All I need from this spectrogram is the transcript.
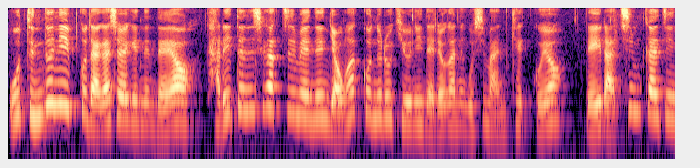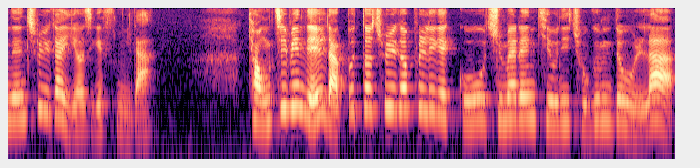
옷 든든히 입고 나가셔야겠는데요. 달이 뜨는 시각쯤에는 영하권으로 기온이 내려가는 곳이 많겠고요. 내일 아침까지는 추위가 이어지겠습니다. 경칩인 내일 낮부터 추위가 풀리겠고 주말엔 기온이 조금 더 올라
